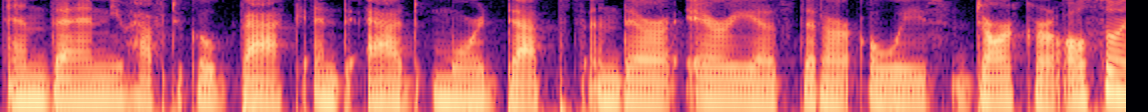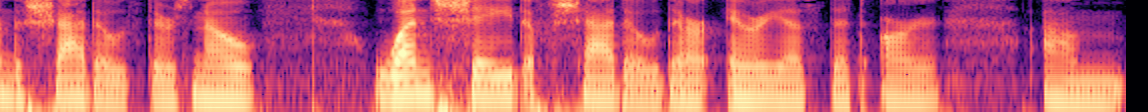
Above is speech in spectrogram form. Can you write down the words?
And then you have to go back and add more depth. And there are areas that are always darker. Also in the shadows, there's no one shade of shadow. There are areas that are um,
